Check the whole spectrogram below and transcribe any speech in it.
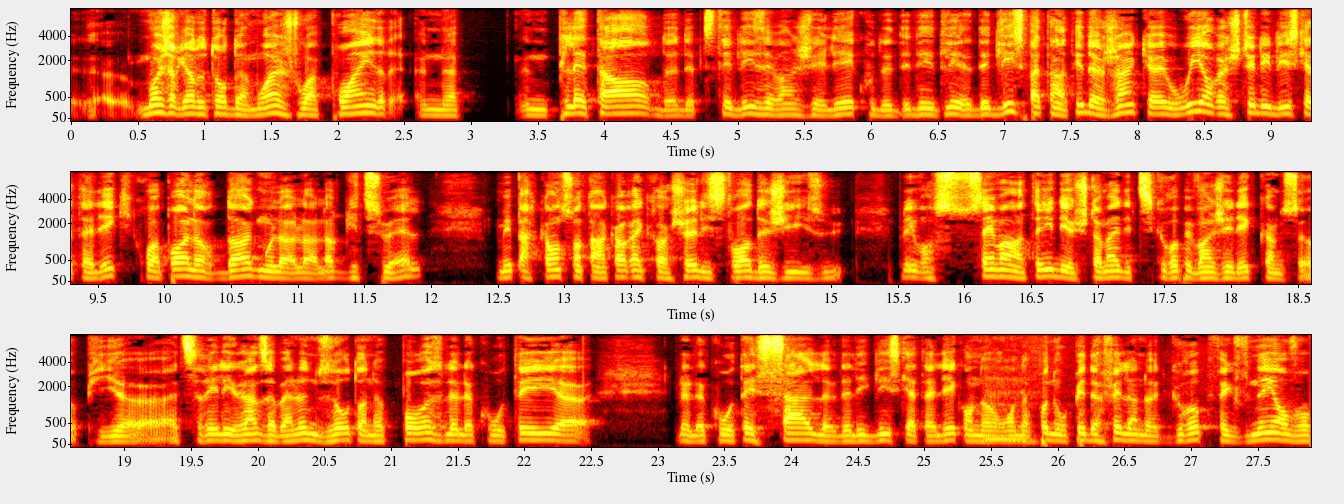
Euh, moi, je regarde autour de moi, je dois poindre une une pléthore de, de petites églises évangéliques ou d'églises patentées de gens que, oui, ont rejeté l'Église catholique, qui croient pas à leur dogme ou leur, leur, rituel, mais par contre sont encore accrochés à l'histoire de Jésus. Puis ils vont s'inventer des, justement des petits groupes évangéliques comme ça, puis euh, attirer les gens, dire ben là, nous autres, on n'a pas le, côté... Euh, le, côté sale de l'Église catholique. On n'a on a pas nos pédophiles dans notre groupe. Fait que venez, on va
